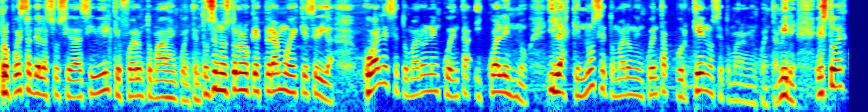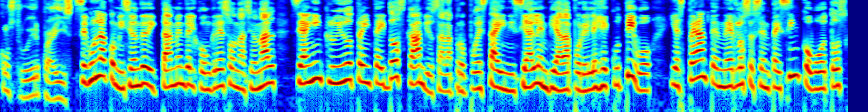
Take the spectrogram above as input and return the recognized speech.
propuestas de la sociedad civil que fueron tomadas en cuenta. Entonces nosotros lo que esperamos es que se diga cuáles se tomaron en cuenta y cuáles no. Y las que no se tomaron en cuenta, ¿por qué no se tomaron en cuenta? Miren, esto es construir país. Según la Comisión de Dictamen del Congreso Nacional, se han incluido 32 cambios a la propuesta inicial enviada por el Ejecutivo y esperan tener los 65 votos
